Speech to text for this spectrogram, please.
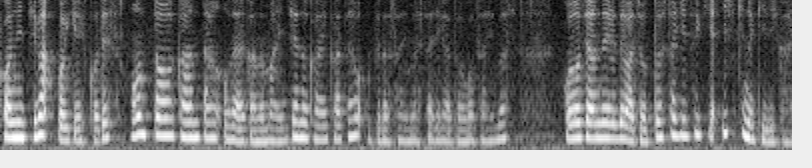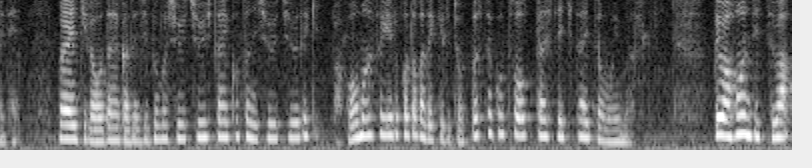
こんにちは小池彦です。本当は簡単穏やかな毎日への変え方をくださいました。ありがとうございます。このチャンネルではちょっとした気づきや意識の切り替えで毎日が穏やかで自分が集中したいことに集中できパフォーマンスを上げることができるちょっとしたコツをお伝えしていきたいと思います。では本日は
